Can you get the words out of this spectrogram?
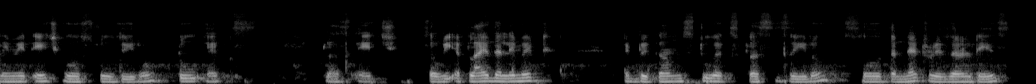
limit h goes to 0, 2x plus h. So we apply the limit, it becomes 2x plus 0. So the net result is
